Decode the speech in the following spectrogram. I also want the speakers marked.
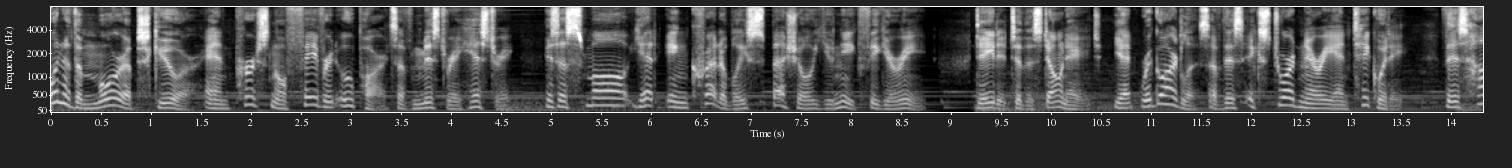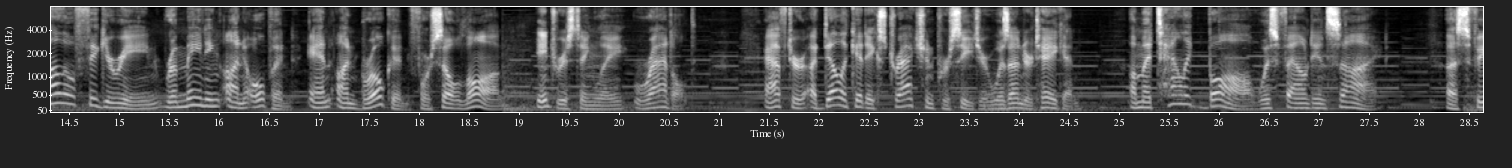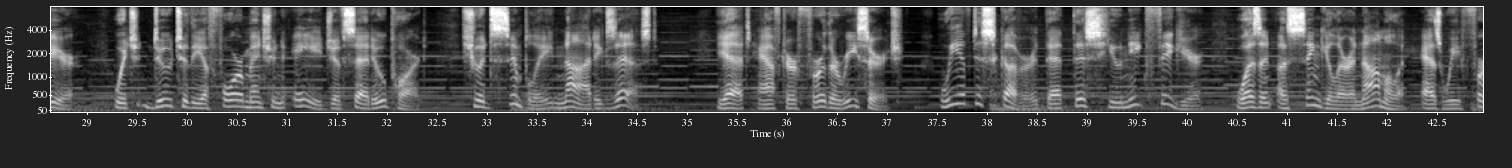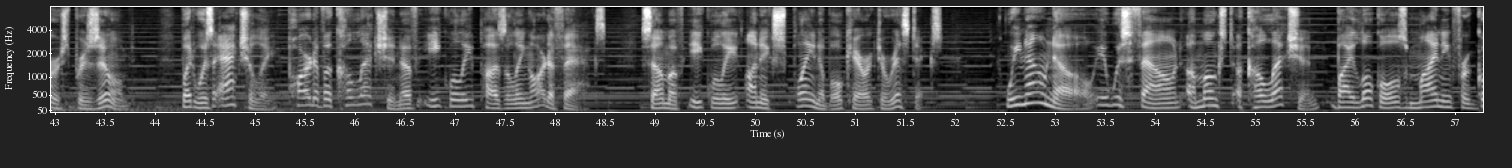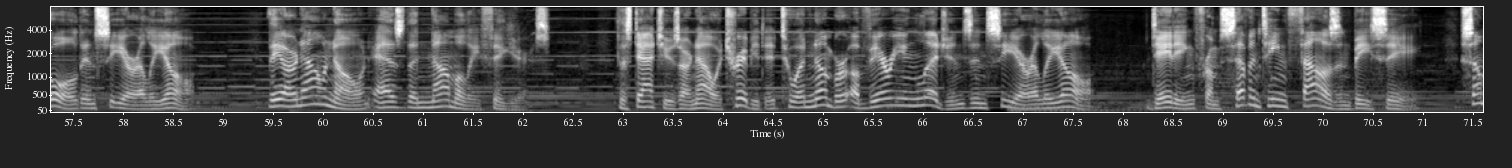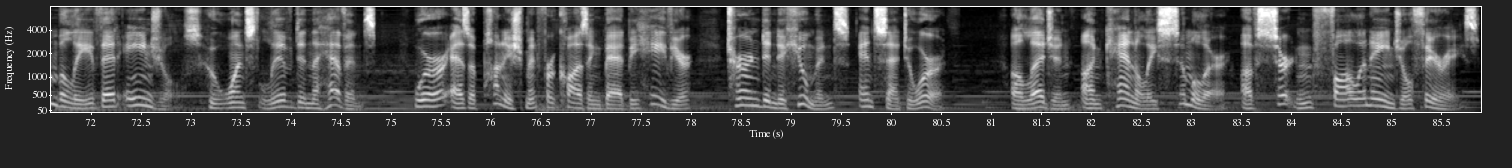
Speaker 1: One of the more obscure and personal favorite OOParts of mystery history is a small yet incredibly special unique figurine. Dated to the Stone Age, yet regardless of this extraordinary antiquity, this hollow figurine remaining unopened and unbroken for so long, interestingly rattled. After a delicate extraction procedure was undertaken, a metallic ball was found inside. A sphere, which due to the aforementioned age of said OOPart, should simply not exist. Yet, after further research, we have discovered that this unique figure wasn't a singular anomaly as we first presumed, but was actually part of a collection of equally puzzling artifacts, some of equally unexplainable characteristics. We now know it was found amongst a collection by locals mining for gold in Sierra Leone. They are now known as the Nomoli figures. The statues are now attributed to a number of varying legends in Sierra Leone. Dating from 17,000 BC, some believe that angels, who once lived in the heavens, were, as a punishment for causing bad behavior, turned into humans and sent to Earth a legend uncannily similar of certain fallen angel theories.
